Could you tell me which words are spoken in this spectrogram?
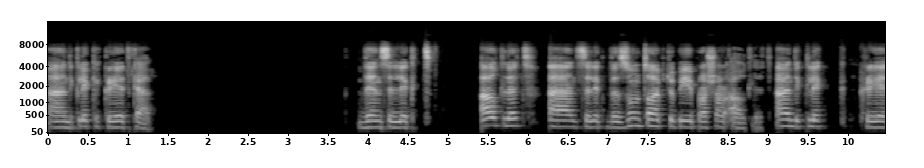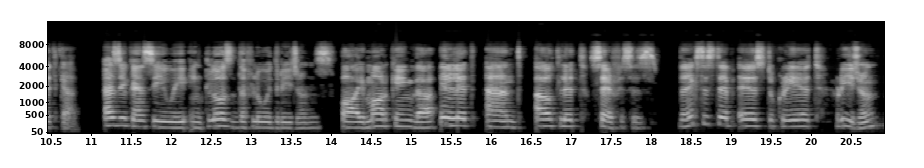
and click create cap. Then select outlet and select the zone type to be pressure outlet and click create cap. As you can see, we enclosed the fluid regions by marking the inlet and outlet surfaces. The next step is to create region.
